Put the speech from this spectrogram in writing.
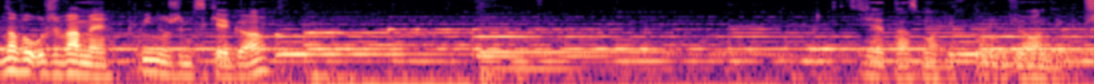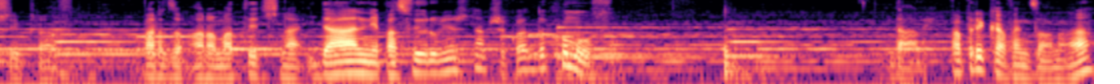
Znowu używamy kminu rzymskiego. Jedna z moich ulubionych przypraw, bardzo aromatyczna. Idealnie pasuje również na przykład do humusu. Dalej, papryka wędzona.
